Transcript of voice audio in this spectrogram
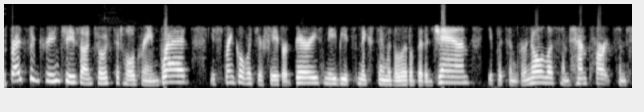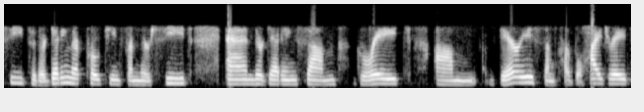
spread some cream cheese on toasted whole grain bread. You sprinkle with your favorite berries. Maybe it's mixed in with a little bit of jam. You put some granola, some hemp hearts, some seeds. So they're getting their protein from their seeds, and they're getting some great um, dairy, some carbohydrates.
